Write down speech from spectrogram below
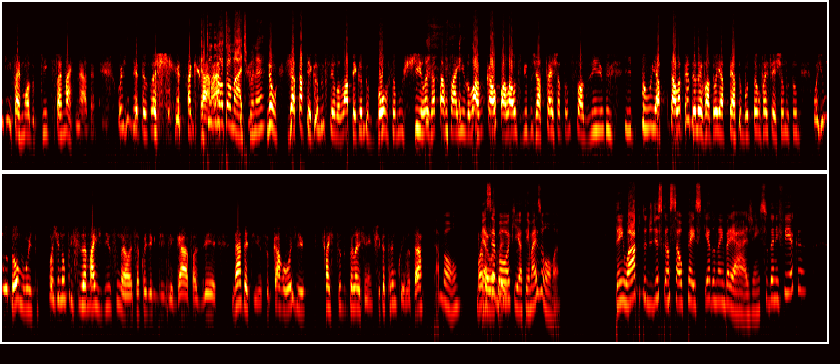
ninguém faz modo quente, faz mais nada. Hoje em dia a pessoa chega na garagem... É tudo no automático, né? Não, já está pegando o celular, pegando bolsa, mochila, já está saindo, larga o carro para lá, os vidros já fecham tudo sozinho, e tu está lá perto do elevador e aperta o botão, vai fechando tudo. Hoje mudou muito. Hoje não precisa mais disso, não. Essa coisa de desligar, fazer, nada disso. O carro hoje faz tudo pela gente. Fica tranquila, tá? Tá bom. Manda Essa é boa aí. aqui, ó. Tem mais uma. Tem o hábito de descansar o pé esquerdo na embreagem. Isso danifica?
